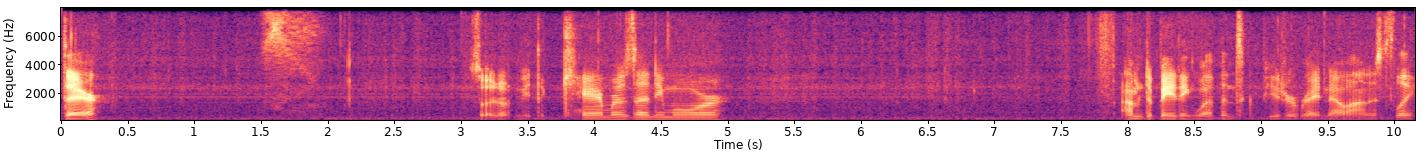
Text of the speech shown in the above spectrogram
there. So I don't need the cameras anymore. I'm debating weapons computer right now, honestly.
